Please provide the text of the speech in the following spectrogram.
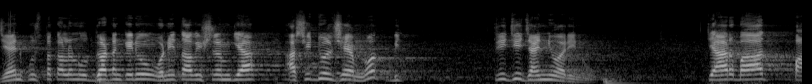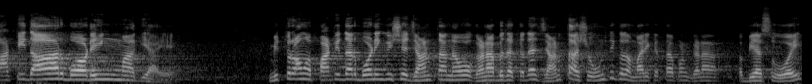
જૈન પુસ્તકાલયનું ઉદ્ઘાટન કર્યું, વનિતા વિશ્રમ ગયા. આ શિડ્યુલ છે એમનો ત્રીજી જાન્યુઆરીનું. ત્યારબાદ પાટીદાર બોર્ડિંગમાં ગયા એ. મિત્રો, આમાં પાટીદાર બોર્ડિંગ વિશે જાણતા ન હો, ઘણા બધા કદાચ જાણતા હશો હું નથી કહેતો મારી કરતાં પણ ઘણા અભ્યાસો હોય.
